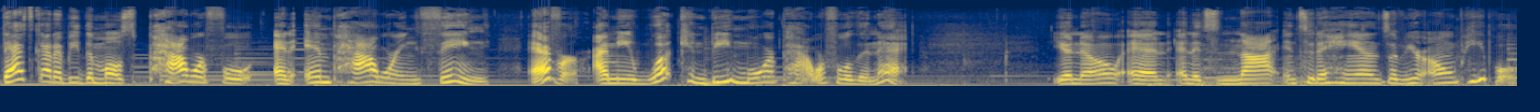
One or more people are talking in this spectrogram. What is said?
That's got to be the most powerful and empowering thing ever. I mean, what can be more powerful than that? You know, and and it's not into the hands of your own people.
